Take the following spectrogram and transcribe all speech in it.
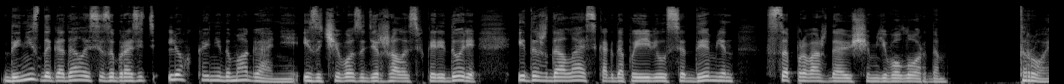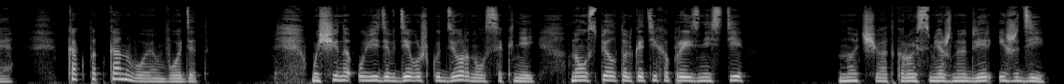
Денис догадалась изобразить легкое недомогание, из-за чего задержалась в коридоре и дождалась, когда появился Демьян с сопровождающим его лордом. Трое, как под конвоем водят. Мужчина, увидев девушку, дернулся к ней, но успел только тихо произнести «Ночью открой смежную дверь и жди».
